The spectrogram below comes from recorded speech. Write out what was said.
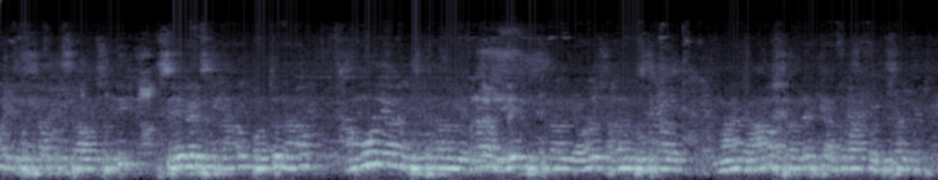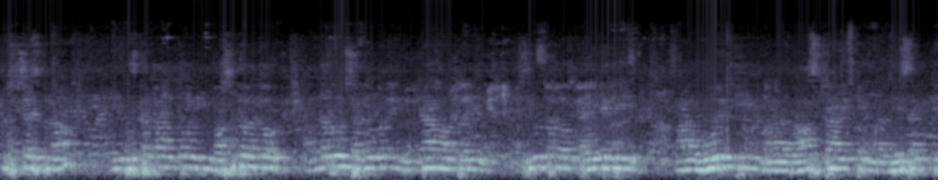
కొన్ని పుస్తకాలు తీసుకురావాల్సింది సేకరిస్తున్నాను కొంటున్నాను. అమూల్యమైన పుస్తకాలు ఎక్కడ లేని పుస్తకాలు ఎవరు చదవని పుస్తకాలు మన గ్రామస్తులందరికీ అందుబాటులో కృషి చేస్తున్నాను. ఈ పుస్తకాలతో ఈ వసతులతో అందరూ చదువుకొని విజ్ఞానవంతులని జీవితంలో పైకెళ్ళి మన ఊరికి మన రాష్ట్రానికి మన దేశానికి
